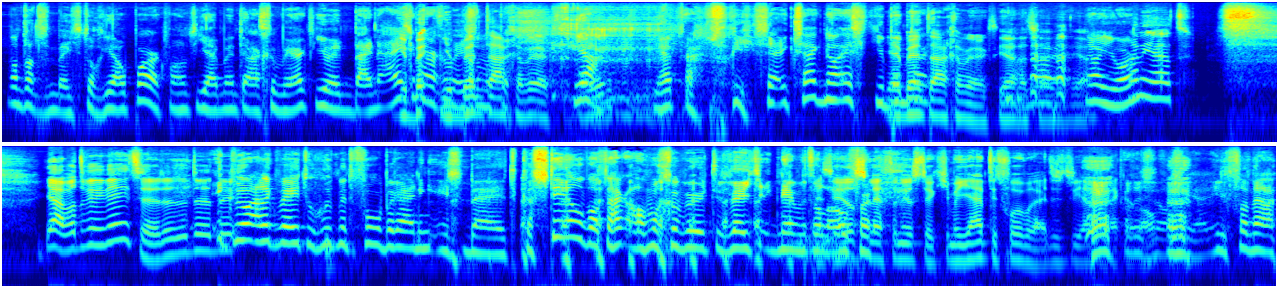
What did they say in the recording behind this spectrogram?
want dat is een beetje toch jouw park. Want jij bent daar gewerkt. Je bent bijna Je, eigenaar bent- je geweest. bent daar gewerkt. Ja, je hebt daar... Sorry, zei- ik zei ik nou echt... Je Jij bent daar gewerkt. Ja, dat zei je. Ja. Nou, Jorn. Niet uit. Ja, wat wil je weten? De, de, de, Ik wil eigenlijk weten hoe het met de voorbereiding is bij het kasteel. Wat daar allemaal gebeurt. Weet je, ik neem het het al is een heel over. slecht toneelstukje, maar jij hebt dit voorbereid, dus ja, lekker wel. wel, ja, in ieder geval, nou,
